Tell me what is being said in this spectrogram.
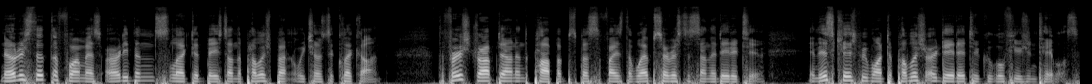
Notice that the form has already been selected based on the Publish button we chose to click on. The first drop-down in the pop-up specifies the web service to send the data to. In this case, we want to publish our data to Google Fusion Tables.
